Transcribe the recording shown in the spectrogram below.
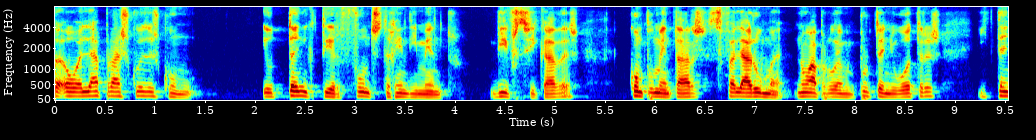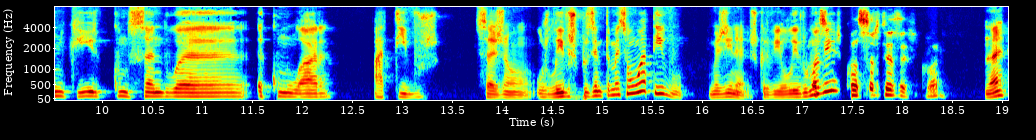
a olhar para as coisas como eu tenho que ter fontes de rendimento diversificadas, complementares. Se falhar uma, não há problema, porque tenho outras, e tenho que ir começando a acumular ativos. Sejam os livros, por exemplo, também são um ativo. Imagina, escrevi o livro uma com, vez. Com certeza, claro. Não é?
